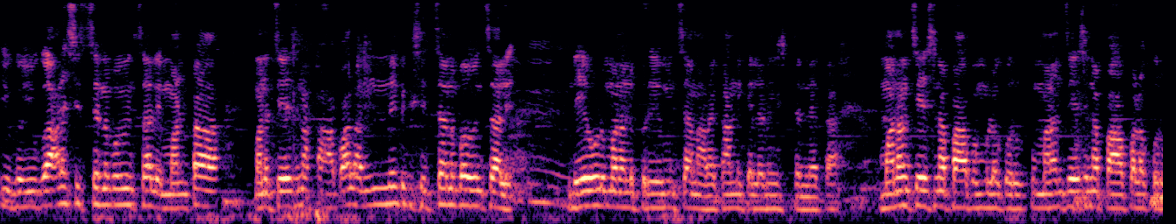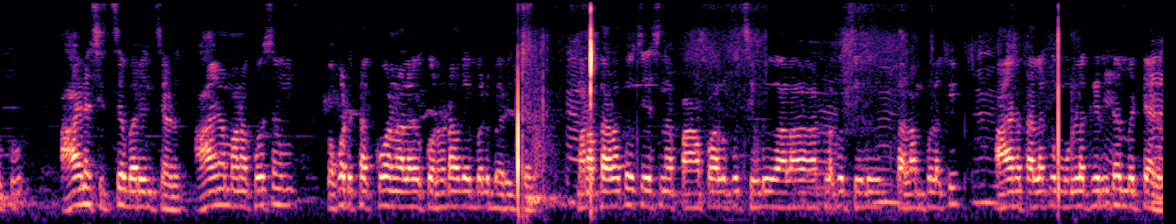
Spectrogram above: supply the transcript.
యుగ యుగాల శిక్ష అనుభవించాలి. మంట మనం చేసిన పాపాలన్నిటికీ శిక్ష అనుభవించాలి. దేవుడు మనల్ని ప్రేమించి ఆ నరకానికి వెళ్ళడం ఇష్టం లేక మనం చేసిన పాపముల కొరకు మనం చేసిన పాపాల కొరకు ఆయన శిక్ష భరించాడు. ఆయన మన కోసం ఒకటి తక్కువ నలభై కొరడా దెబ్బలు భరించాడు. మన తలతో చేసిన పాపాలకు చెడు అలవాట్లకు చెడు తలంపులకి ఆయన తలకు ముళ్ళ కిరీటం పెట్టారు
